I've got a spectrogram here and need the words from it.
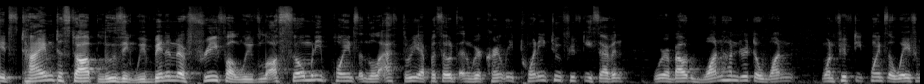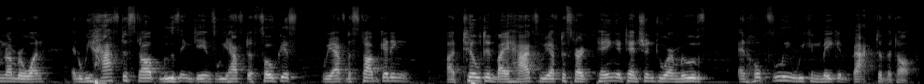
It's time to stop losing. We've been in a free fall. We've lost so many points in the last three episodes, and we're currently 2257. We're about 100 to 1 150 points away from number one, and we have to stop losing games. We have to focus. We have to stop getting uh, tilted by hacks. We have to start paying attention to our moves, and hopefully we can make it back to the top.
